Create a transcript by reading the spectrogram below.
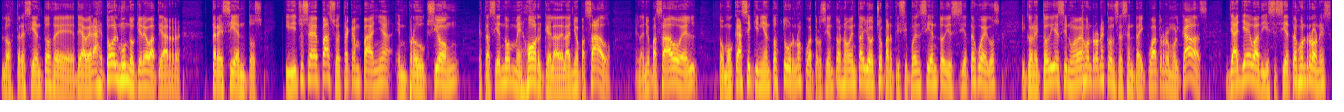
los 300 de, de averaje. Todo el mundo quiere batear 300. Y dicho sea de paso, esta campaña en producción está siendo mejor que la del año pasado. El año pasado él tomó casi 500 turnos, 498, participó en 117 juegos y conectó 19 honrones con 64 remolcadas. Ya lleva 17 honrones,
